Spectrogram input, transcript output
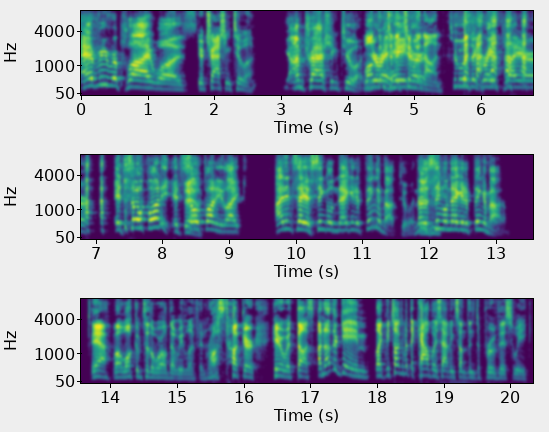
Every reply was, You're trashing Tua. "I'm trashing Tua. Welcome You're a to the hater. Tua-anon." Tua's a great player." it's so funny. It's so funny. Like I didn't say a single negative thing about Tua. Not a Mhm. single negative thing about him. Yeah, well, welcome to the world that we live in. Ross Tucker here with us. Another game, like we talk about the Cowboys having something to prove this week.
